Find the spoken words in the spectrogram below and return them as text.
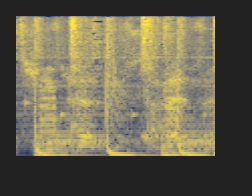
that you know.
